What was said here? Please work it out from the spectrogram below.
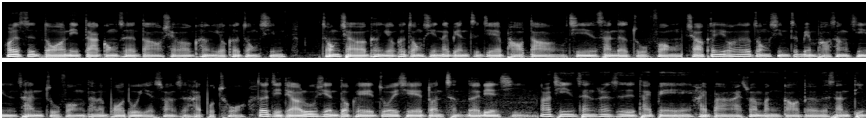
或者是说你搭公车到小油坑游客中心。从小坑游客中心那边直接跑到青青山的主峰，小坑游客中心这边跑上青青山主峰，它的坡度也算是还不错。这几条路线都可以做一些短程的练习。那青青山算是台北海拔还算蛮高的山顶，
